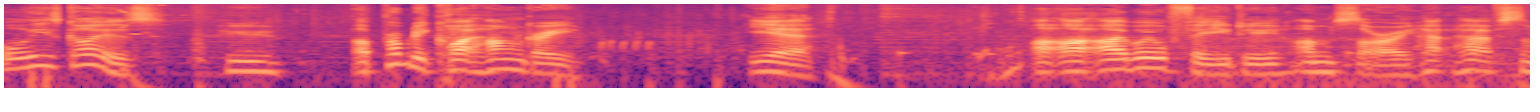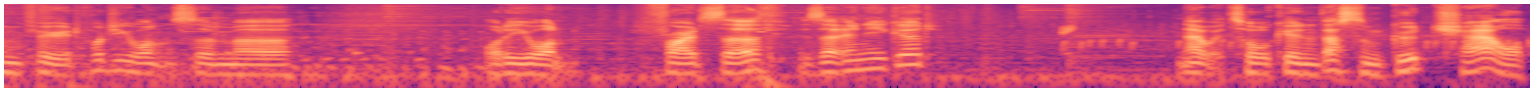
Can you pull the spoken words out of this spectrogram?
all these guys who are probably quite hungry. Yeah. I, I, I will feed you. I'm sorry. Ha have some food. What do you want? Some, uh... What do you want? Fried surf? Is that any good? Now we're talking. That's some good chow.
